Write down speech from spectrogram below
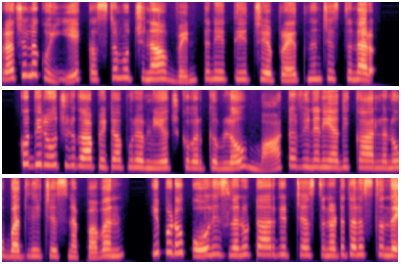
ప్రజలకు ఏ కష్టమొచ్చినా వెంటనే తీర్చే ప్రయత్నం చేస్తున్నారు. కొద్ది రోజులుగా పిఠాపురం నియోజకవర్గంలో మాట వినని అధికారులను బదిలీ చేసిన పవన్ ఇప్పుడు పోలీసులను టార్గెట్ చేస్తున్నట్టు తెలుస్తుంది.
